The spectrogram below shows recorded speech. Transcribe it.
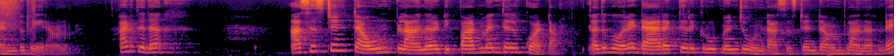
രണ്ട് പേരാണ്. അടുത്തത് assistant town planner departmental quota. അതുപോലെ ഡയറക്റ്റ് റിക്രൂട്ട്മെന്റും ഉണ്ട് അസിസ്റ്റന്റ് ടൗൺ പ്ലാനറിന്റെ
